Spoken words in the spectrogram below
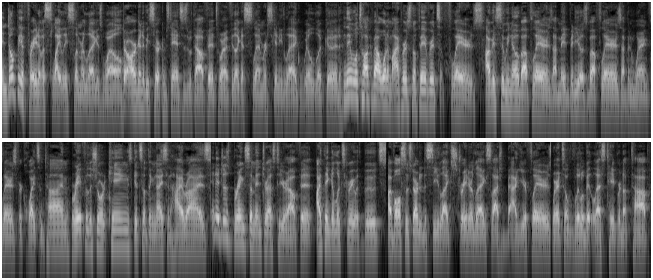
And don't be afraid of a slightly slimmer leg as well. There are going to be circumstances with outfits where I feel like a slim or skinny leg will look good. And then we'll talk about one of my personal favorites, flares. Obviously we know about flares. I've made videos about flares. I've been wearing flares for quite some time. Great for the short kings, get something nice and high rise, and it just brings some interest to your outfit. I think it looks great with boots. I've also started to see like straighter leg slash baggier flares where it's a little bit less tapered up top,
